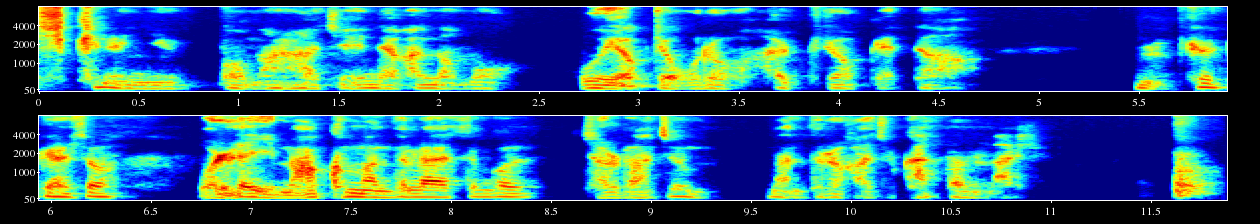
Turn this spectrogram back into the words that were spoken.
시키는 것만 하지. 내가 너무 의욕적으로 할 필요 없겠다. 음, 그렇게 해서 원래 이만큼 만들라 했던 걸 절반 좀 만들어가지고 갔단 말이에요.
